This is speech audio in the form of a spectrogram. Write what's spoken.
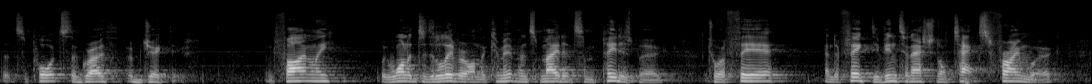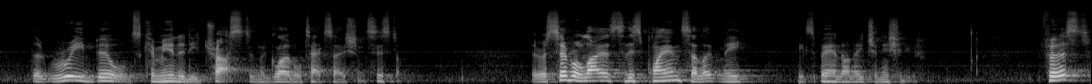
that supports the growth objective. And finally, we wanted to deliver on the commitments made at St Petersburg to a fair and effective international tax framework that rebuilds community trust in the global taxation system. There are several layers to this plan, so let me expand on each initiative. First,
